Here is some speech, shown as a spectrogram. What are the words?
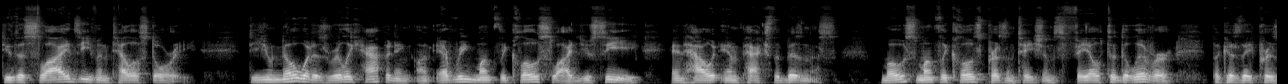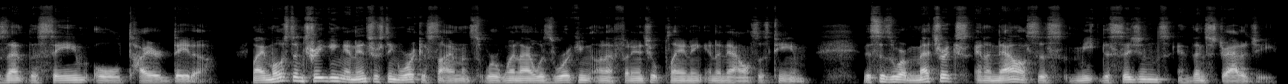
Do the slides even tell a story? Do you know what is really happening on every monthly close slide you see and how it impacts the business? Most monthly close presentations fail to deliver because they present the same old tired data. My most intriguing and interesting work assignments were when I was working on a financial planning and analysis team. This is where metrics and analysis meet decisions and then strategy.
